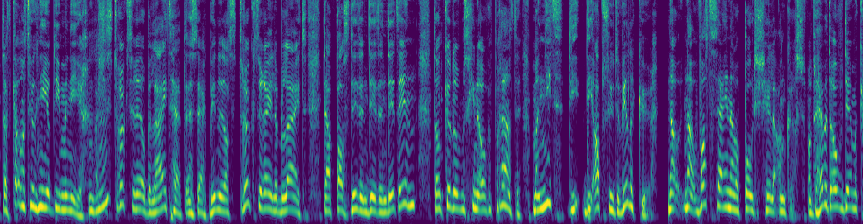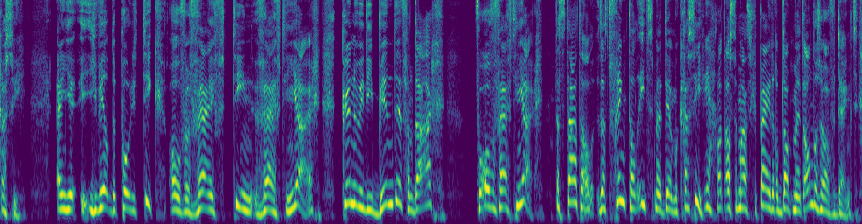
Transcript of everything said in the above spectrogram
Dat kan natuurlijk niet op die manier. Mm -hmm. Als je structureel beleid hebt en zegt binnen dat structurele beleid, daar past dit en dit en dit in, dan kunnen we misschien over praten. Maar niet die, die absolute willekeur. Nou, nou, wat zijn nou potentiële ankers? Want we hebben het over democratie. En je, je wilt de politiek over 15, 15 jaar, kunnen we die binden vandaag voor over 15 jaar. Dat, staat al, dat wringt al iets met democratie. Ja. Want als de maatschappij er op dat moment anders over denkt.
